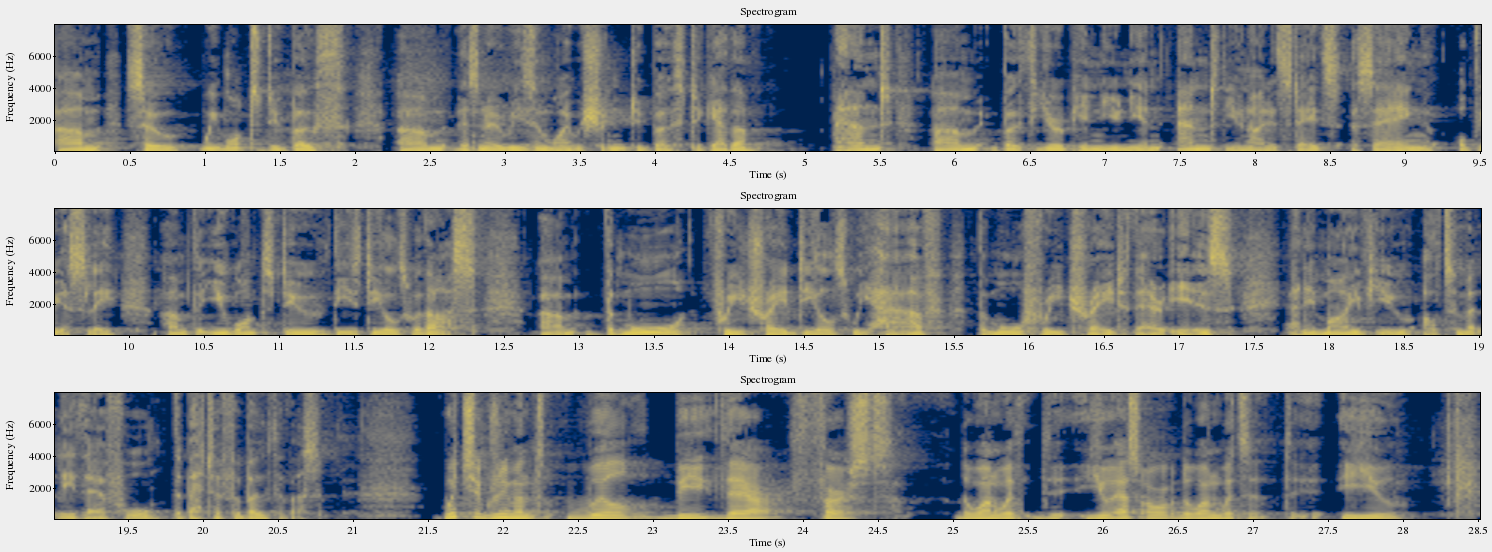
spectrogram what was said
Um, so we want to do both. Um, there's no reason why we shouldn't do both together. And um, both the European Union and the United States are saying, obviously, um, that you want to do these deals with us. Um, the more free trade deals we have, the more free trade there is. And in my view, ultimately, therefore, the better for both of us. Which agreement will be there first? The one with the US or the one with the EU?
